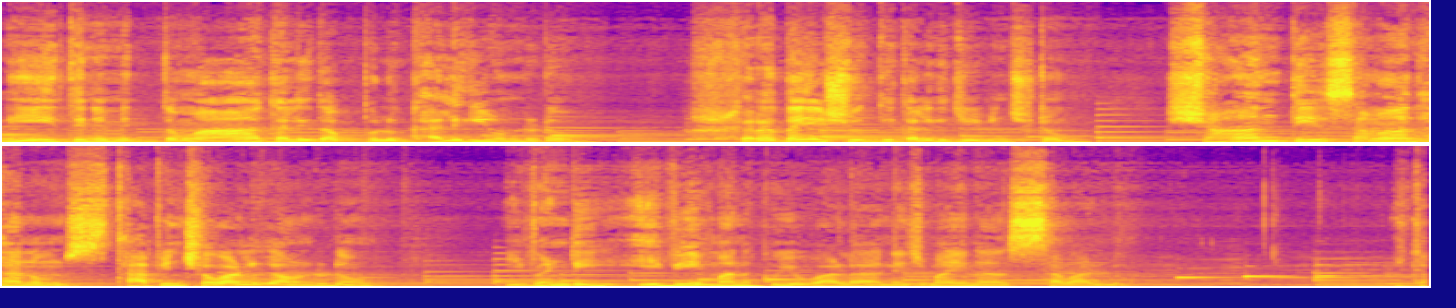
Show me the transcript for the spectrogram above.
నీతి నిమిత్తం ఆకలి దప్పులు కలిగి ఉండటం. హృదయ శుద్ధి కలిగి జీవించటం. శాంతి సమాధానం స్థాపించే వాళ్ళుగా ఉండడం ఇవండి ఇవి మనకు ఇవాళ నిజమైన సవాళ్ళు. ఇక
